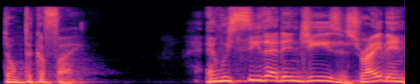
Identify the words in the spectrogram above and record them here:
don't pick a fight. And we see that in Jesus, right? In,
